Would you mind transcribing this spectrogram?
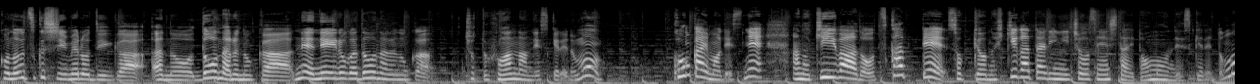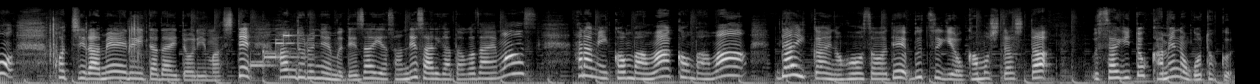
この美しいメロディーがあのどうなるのかね音色がどうなるのかちょっと不安なんですけれども今回もですね、あの、キーワードを使って即興の弾き語りに挑戦したいと思うんですけれども、こちらメールいただいておりまして、ハンドルネームデザイアさんです。ありがとうございます。ハラミこんばんは、こんばんは。第1回の放送で物議を醸し出したうさぎと亀のごとく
